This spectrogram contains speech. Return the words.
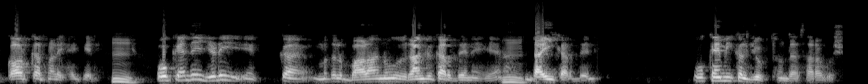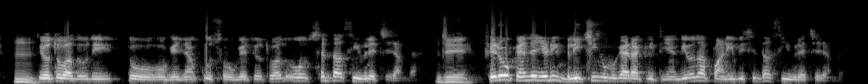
ਗੌਰ ਕਰਨ ਵਾਲੇ ਹੈਗੇ ਨੇ। ਉਹ ਕਹਿੰਦੇ ਜਿਹੜੀ ਮਤਲਬ ਵਾਲਾਂ ਨੂੰ ਰੰਗ ਕਰਦੇ ਨੇ ਇਹ। ਡਾਈ ਕਰਦੇ ਨੇ। ਉਹ ਕੈਮੀਕਲ ਯੁਕਤ ਹੁੰਦਾ ਸਾਰਾ ਕੁਝ ਤੇ ਉਸ ਤੋਂ ਬਾਅਦ ਉਹਦੀ ਧੋ ਹੋ ਗਏ ਜਾਂ ਕੁਸ ਹੋ ਗਏ ਤੇ ਉਸ ਤੋਂ ਬਾਅਦ ਉਹ ਸਿੱਧਾ ਸੀਵਰੇਜ 'ਚ ਜਾਂਦਾ। ਜੀ। ਫਿਰ ਉਹ ਕਹਿੰਦੇ ਜਿਹੜੀ ਬਲੀਚਿੰਗ ਵਗੈਰਾ ਕੀਤੀ ਜਾਂਦੀ ਉਹਦਾ ਪਾਣੀ ਵੀ ਸਿੱਧਾ ਸੀਵਰੇਜ 'ਚ ਜਾਂਦਾ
